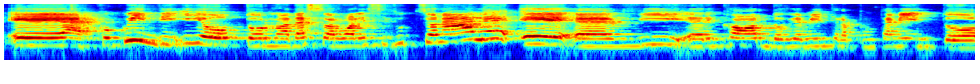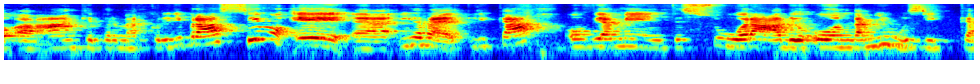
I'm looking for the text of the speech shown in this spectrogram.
e ecco, quindi io torno adesso al ruolo istituzionale e eh, vi ricordo ovviamente l'appuntamento eh, anche per mercoledì prossimo e eh, in replica ovviamente su Radio Onda Music eh,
